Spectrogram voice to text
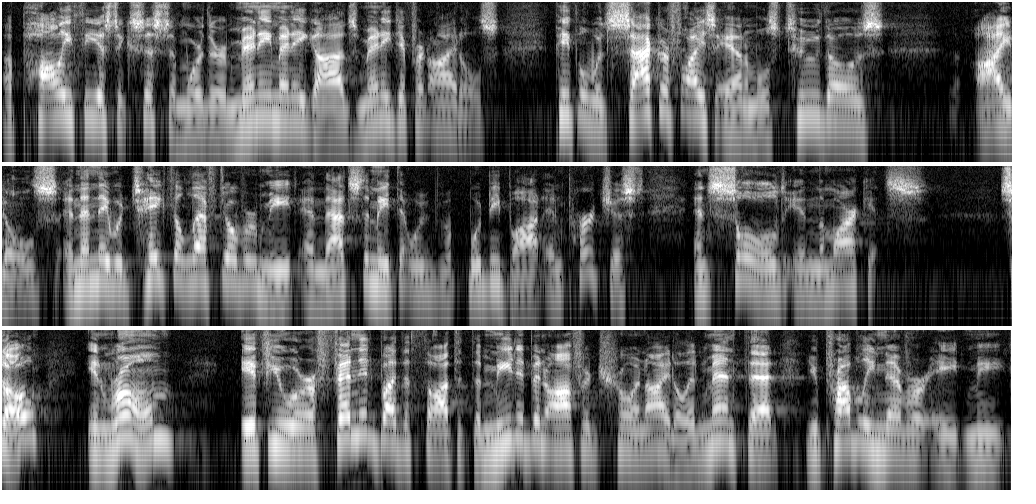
a polytheistic system where there were many, many gods, many different idols. People would sacrifice animals to those idols, and then they would take the leftover meat, and that's the meat that would, would be bought and purchased and sold in the markets. So, in Rome, if you were offended by the thought that the meat had been offered to an idol, it meant that you probably never ate meat.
